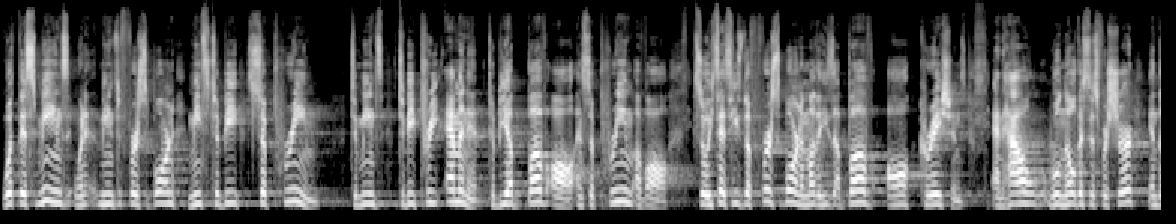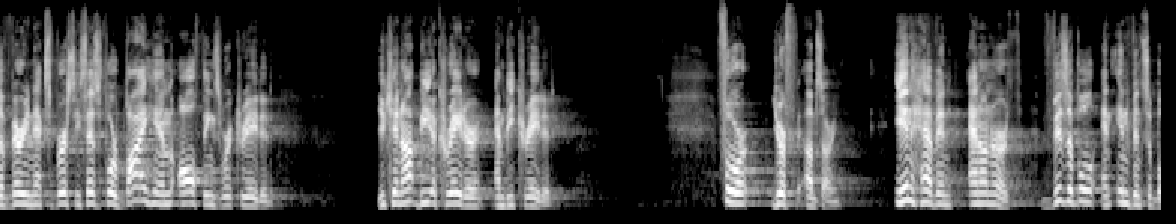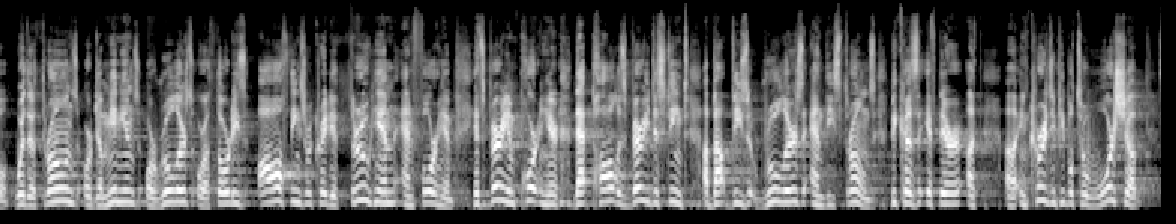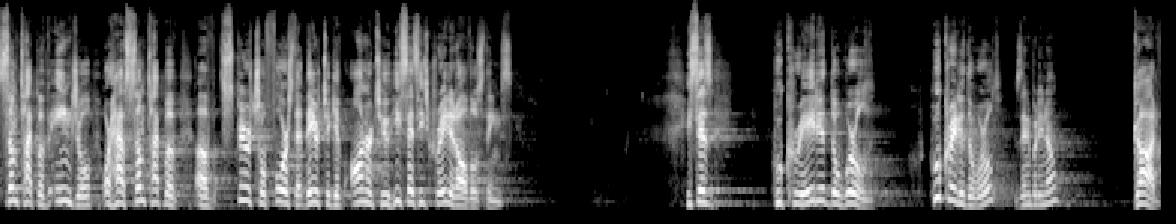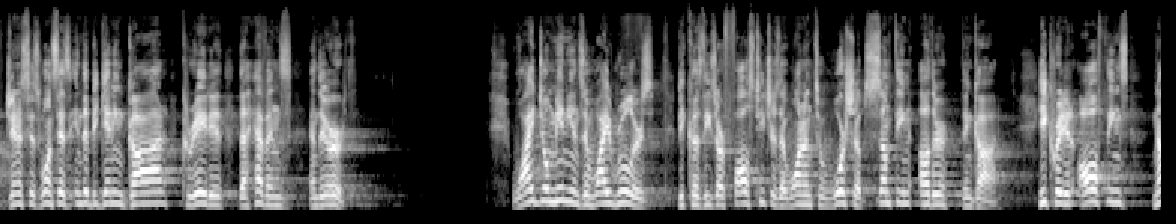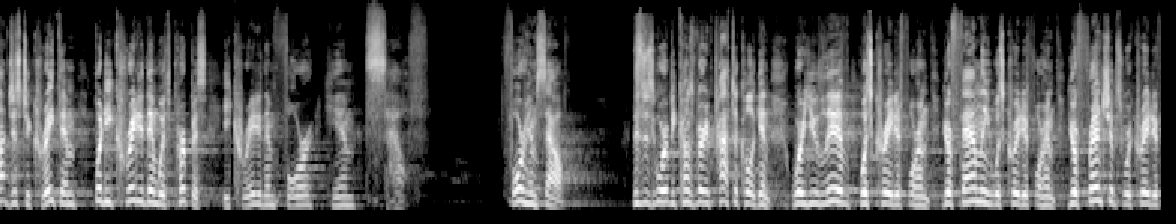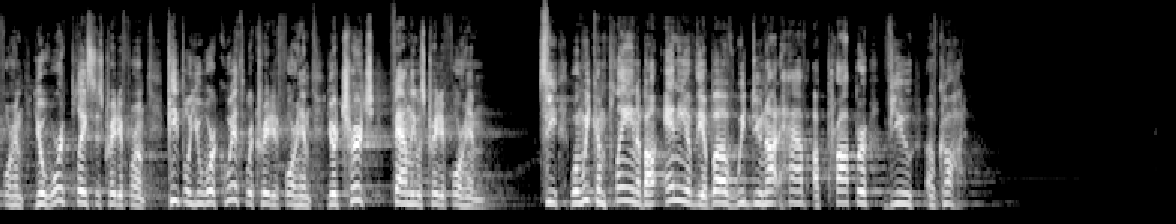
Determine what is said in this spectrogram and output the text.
What this means, when it means firstborn, means to be supreme, to means to be preeminent, to be above all and supreme of all. So he says he's the firstborn, and mother, he's above all creations. And how we'll know this is for sure? In the very next verse, he says, For by him all things were created. You cannot be a creator and be created. For your, I'm sorry, in heaven and on earth, visible and invincible, whether thrones or dominions or rulers or authorities, all things were created through him and for him. It's very important here that Paul is very distinct about these rulers and these thrones because if they're uh, uh, encouraging people to worship some type of angel or have some type of, of spiritual force that they are to give honor to, he says he's created all those things. He says, Who created the world who created the world? Does anybody know? God. Genesis 1 says, In the beginning, God created the heavens and the earth. Why dominions and why rulers? Because these are false teachers that want them to worship something other than God. He created all things not just to create them, but He created them with purpose. He created them for Himself. For Himself. This is where it becomes very practical again. Where you live was created for him. Your family was created for him. Your friendships were created for him. Your workplace is created for him. People you work with were created for him. Your church family was created for him. See, when we complain about any of the above, we do not have a proper view of God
